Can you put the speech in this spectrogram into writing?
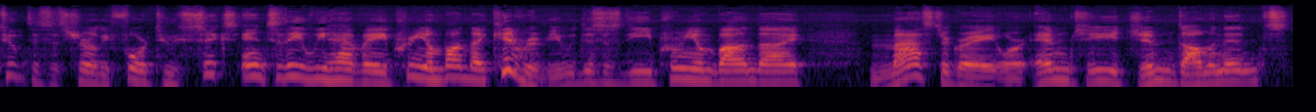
YouTube, this is Charlie426 and today we have a Premium Bandai Kit review. This is the Premium Bandai Master Grade or MG GM Dominance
